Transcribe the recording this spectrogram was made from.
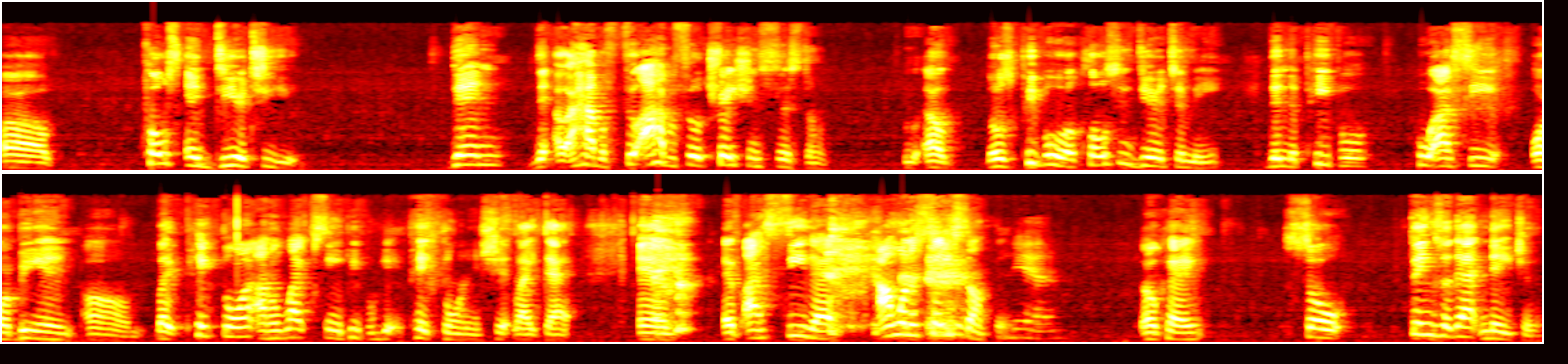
uh, close and dear to you, then I have a I have a filtration system. Uh, those people who are close and dear to me, then the people who I see are being um like picked on. I don't like seeing people getting picked on and shit like that. And if I see that, I want to say something. Yeah. Okay, so things of that nature.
